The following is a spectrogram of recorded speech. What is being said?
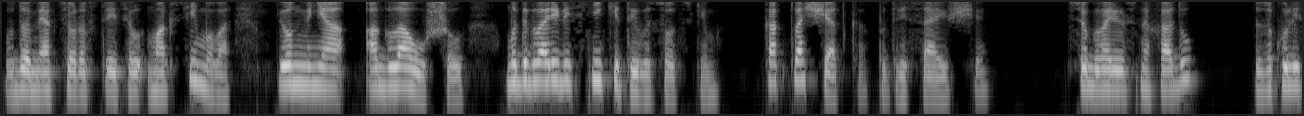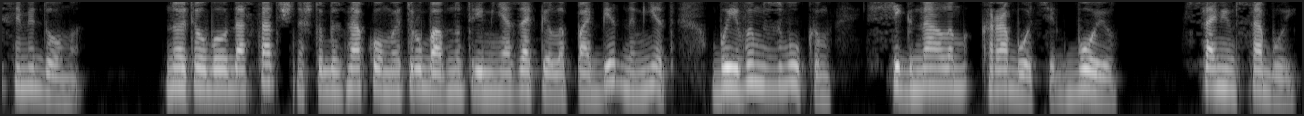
в доме актера встретил Максимова, и он меня оглаушил. Мы договорились с Никитой Высоцким. Как площадка, потрясающая. Все говорилось на ходу, за кулисами дома. Но этого было достаточно, чтобы знакомая труба внутри меня запела победным, нет, боевым звуком, сигналом к работе, к бою, с самим собой,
